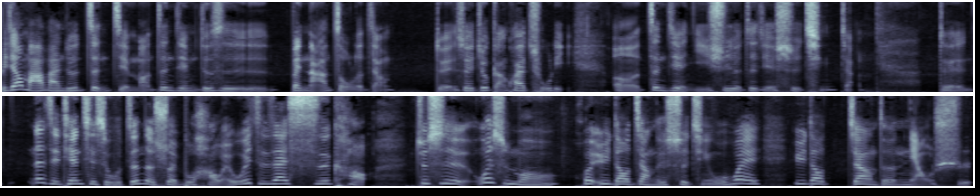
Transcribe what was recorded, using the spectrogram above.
比较麻烦就是证件嘛，证件就是被拿走了，这样，对，所以就赶快处理，呃，证件遗失的这件事情，这样，对，那几天其实我真的睡不好，诶，我一直在思考，就是为什么会遇到这样的事情，我会遇到这样的鸟事，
